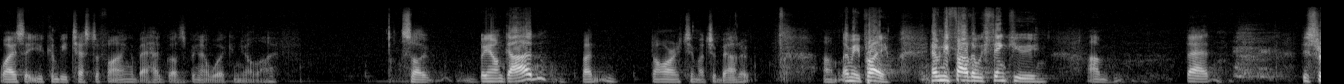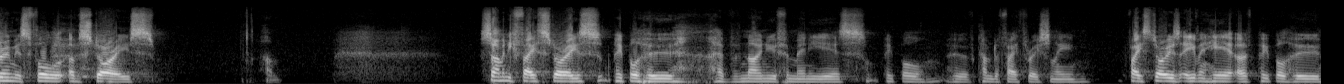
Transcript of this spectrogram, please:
ways that you can be testifying about how God's been at work in your life. So be on guard, but don't worry too much about it. Um, let me pray. Heavenly Father, we thank you um, that this room is full of stories. Um, so many faith stories, people who have known you for many years, people who have come to faith recently, faith stories even here of people who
